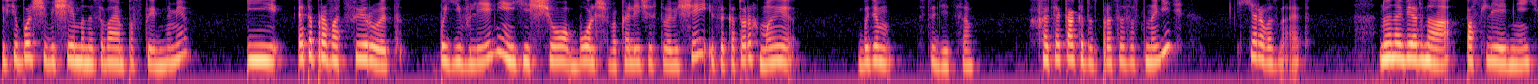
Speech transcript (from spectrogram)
и все больше вещей мы называем постыдными. И это провоцирует появление еще большего количества вещей, из-за которых мы будем стыдиться. Хотя как этот процесс остановить, хер его знает. Ну и, наверное, последний,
